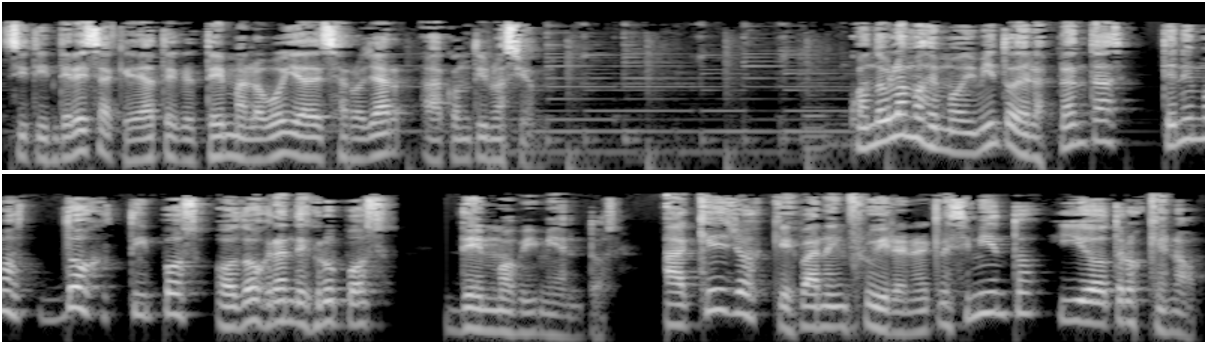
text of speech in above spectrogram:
Si te interesa, quédate que el tema lo voy a desarrollar a continuación. Cuando hablamos de movimiento de las plantas, tenemos dos tipos o dos grandes grupos de movimientos. Aquellos que van a influir en el crecimiento y otros que no.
